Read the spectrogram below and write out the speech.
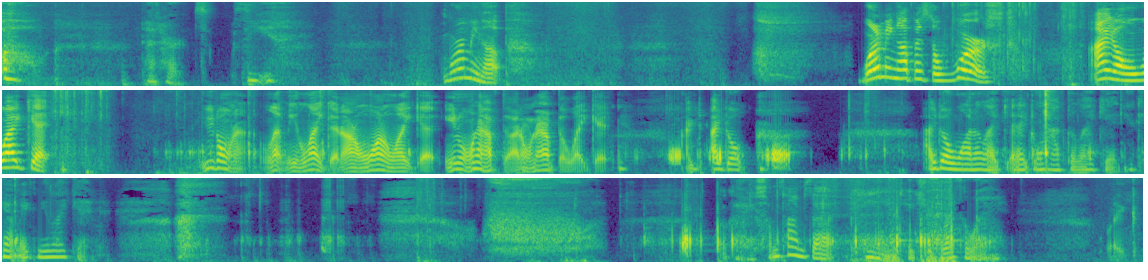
Oh, that hurts. See, warming up. Warming up is the worst. I don't like it. You don't let me like it. I don't want to like it. You don't have to. I don't have to like it. I, I don't. I don't want to like it. I don't have to like it. You can't make me like it. okay, sometimes that pain takes your breath away. Like,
